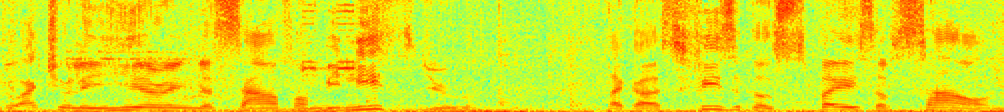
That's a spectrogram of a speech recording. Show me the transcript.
you're actually hearing the sound from beneath you. Like a physical space of sound.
